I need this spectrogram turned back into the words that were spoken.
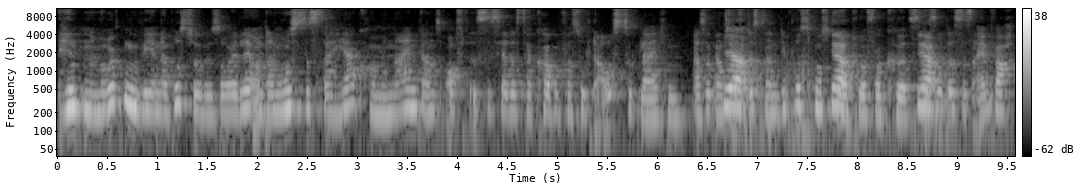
hinten im Rücken weh in der Brustwirbelsäule und dann muss es daherkommen. Nein, ganz oft ist es ja, dass der Körper versucht auszugleichen. Also ganz Ja. oft ist dann die Brustmuskulatur verkürzt. Ja. Also das ist einfach,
